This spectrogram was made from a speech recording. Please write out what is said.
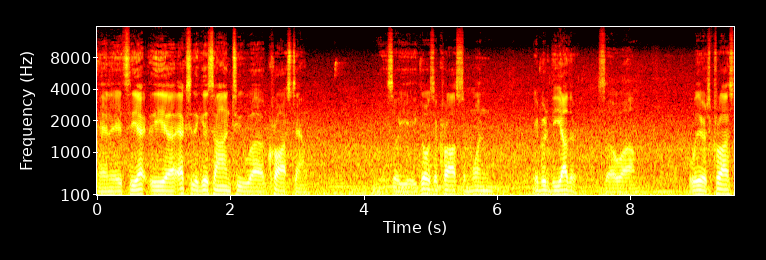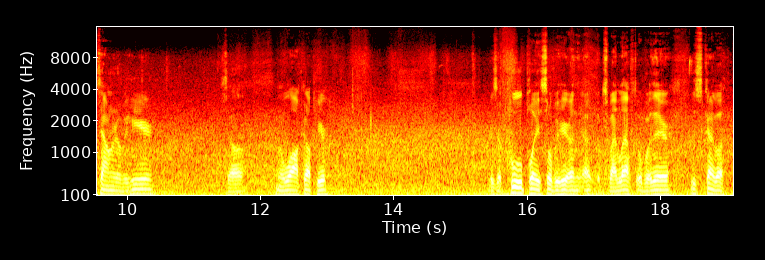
and it's the the uh, exit that gets on to uh, Crosstown. So it goes across from one neighborhood to the other. So um, over there's Crosstown right over here. So I'm gonna walk up here. There's a pool place over here on the, uh, to my left over there. This is kind of a,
